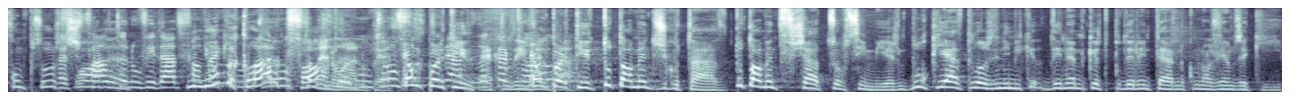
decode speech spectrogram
com pessoas Mas fora. falta novidade, falta nenhuma, claro que falta. Um é um partido, é um partido totalmente esgotado, totalmente fechado sobre si mesmo, bloqueado pelas dinâmicas de poder interno, como nós vemos aqui,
